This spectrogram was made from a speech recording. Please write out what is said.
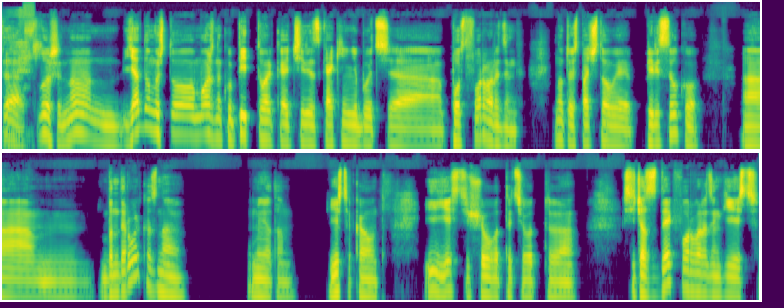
Да. Слушай, ну, я думаю, что можно купить только через какие-нибудь э, постфорвардинг, ну, то есть почтовые пересылку. Бандеролька знаю. У меня там есть аккаунт. И есть еще вот эти вот... Э, сейчас deck форвардинг есть.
